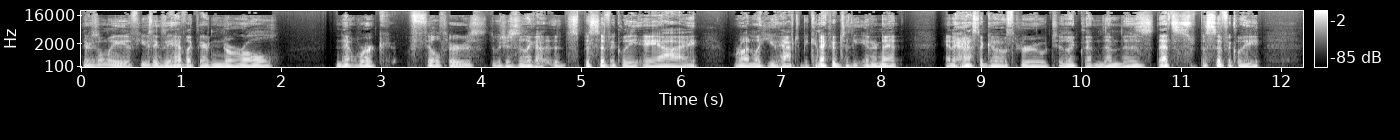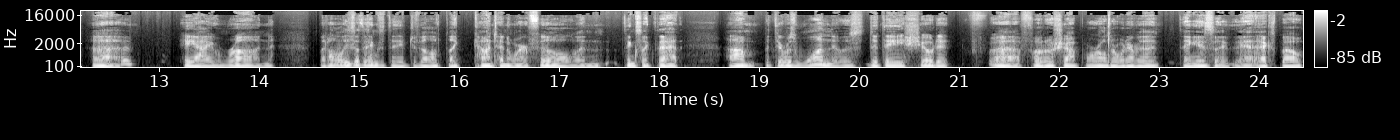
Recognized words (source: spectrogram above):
There's only a few things they have, like their neural network filters, which is like a specifically AI run. Like you have to be connected to the internet, and it has to go through to like them. them there's, that's specifically uh, AI run. But all these other things that they've developed, like content aware fill and things like that. Um, but there was one that was that they showed at uh, Photoshop World or whatever that thing is, uh, the expo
